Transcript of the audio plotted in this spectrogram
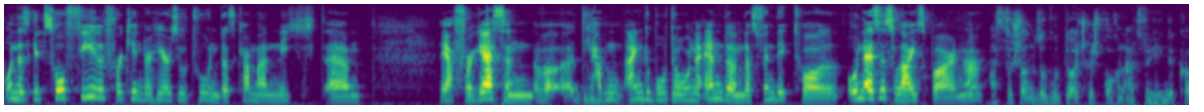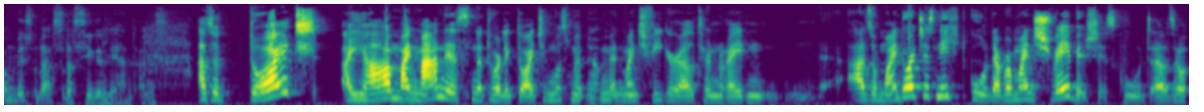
Und es gibt so viel für Kinder hier zu tun, das kann man nicht ähm, ja, vergessen. Die haben Angebote ohne Ende und das finde ich toll. Und es ist leistbar. Ne? Hast du schon so gut Deutsch gesprochen, als du hingekommen bist, oder hast du das hier gelernt alles? Also Deutsch, ja, mein Mann ist natürlich Deutsch. Ich muss mit, Ja. mit meinen Schwiegereltern reden. Also mein Deutsch ist nicht gut, aber mein Schwäbisch ist gut. Also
